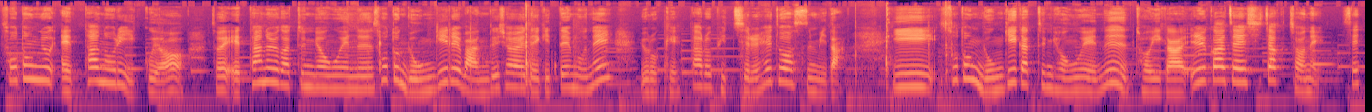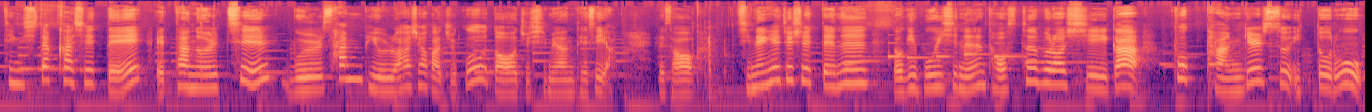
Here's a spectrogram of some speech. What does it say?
소독용 에탄올이 있고요. 저희 에탄올 같은 경우에는 소독 용기를 만드셔야 되기 때문에 이렇게 따로 비치를 해두었습니다. 이 소독 용기 같은 경우에는 저희가 일과제 시작 전에 세팅 시작하실 때 에탄올 7, 물 3 비율로 하셔가지고 넣어주시면 되세요. 그래서 진행해 주실 때는 여기 보이시는 더스트 브러쉬가 푹 당길 수 있도록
